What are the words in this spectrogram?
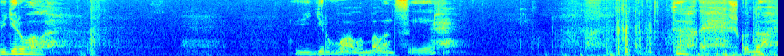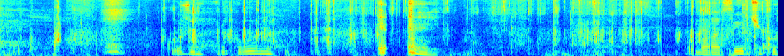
відірвало. Відірвало балансир. Так, шкода. Кожну риболовлю. По балансирчику.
